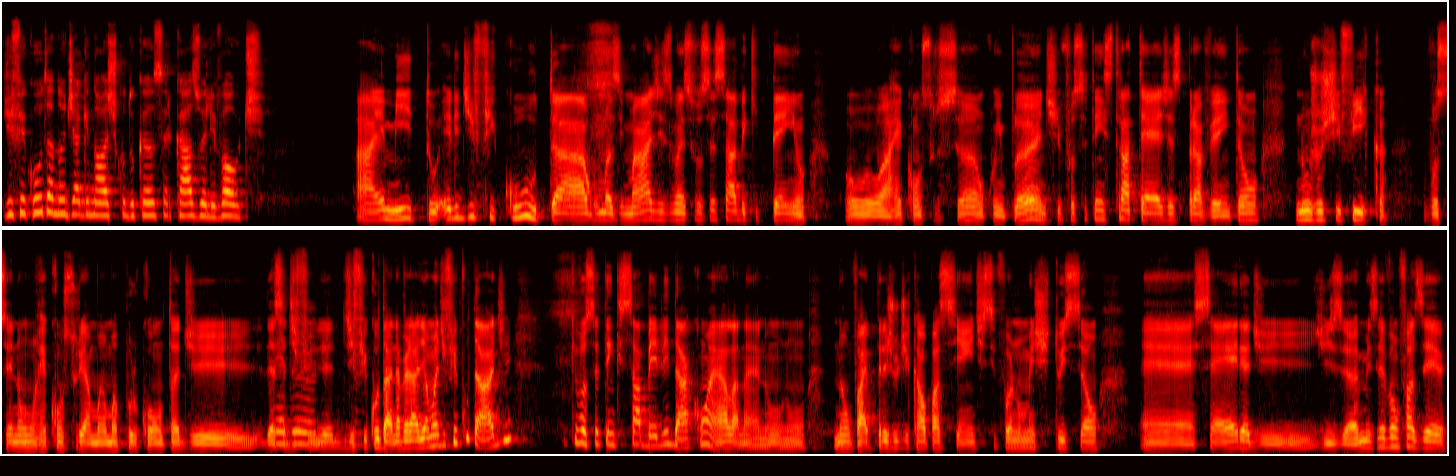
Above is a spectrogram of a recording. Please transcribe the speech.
dificulta no diagnóstico do câncer caso ele volte? Ah, é mito. Ele dificulta algumas imagens, mas você sabe que tem ou a reconstrução com implante, você tem estratégias para ver. Então, não justifica você não reconstruir a mama por conta de, dessa dif dificuldade. Na verdade, é uma dificuldade que você tem que saber lidar com ela, né? Não, não, não vai prejudicar o paciente se for numa instituição é, séria de, de exames, eles vão fazer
